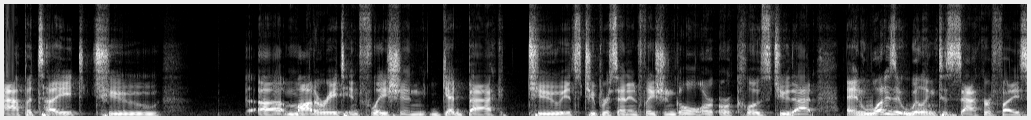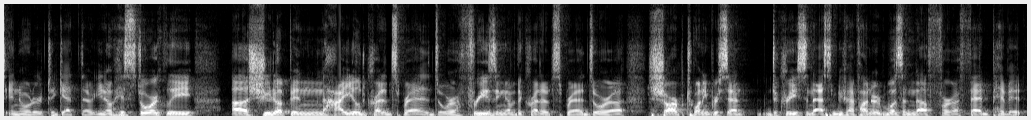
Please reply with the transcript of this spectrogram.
appetite to uh, moderate inflation, get back to its 2% inflation goal or, or close to that? And what is it willing to sacrifice in order to get there? You know, historically, a shoot up in high yield credit spreads or a freezing of the credit spreads or a sharp 20% decrease in the S&P 500 was enough for a Fed pivot.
